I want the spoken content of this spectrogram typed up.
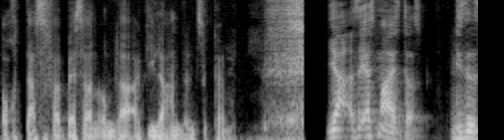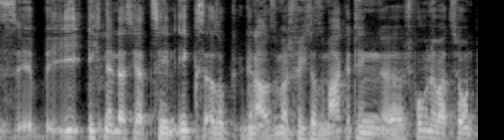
auch das verbessern, um da agiler handeln zu können. Ja, also erstmal heißt das, dieses, ich nenne das ja 10x, also genau, ist immer schwierig, das Marketing, äh, Sprunginnovation,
